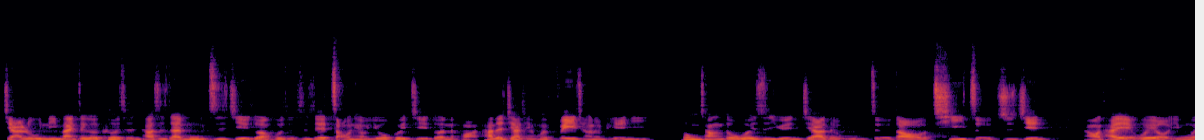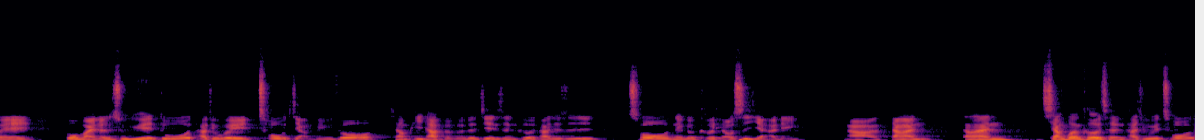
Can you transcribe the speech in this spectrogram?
假如你买这个课程，它是在募资阶段或者是在早鸟优惠阶段的话，它的价钱会非常的便宜，通常都会是原价的五折到七折之间。然后它也会有，因为购买人数越多，它就会抽奖。比如说像皮塔哥哥的健身课，它就是抽那个可调式哑铃。那当然，当然相关课程他就会抽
